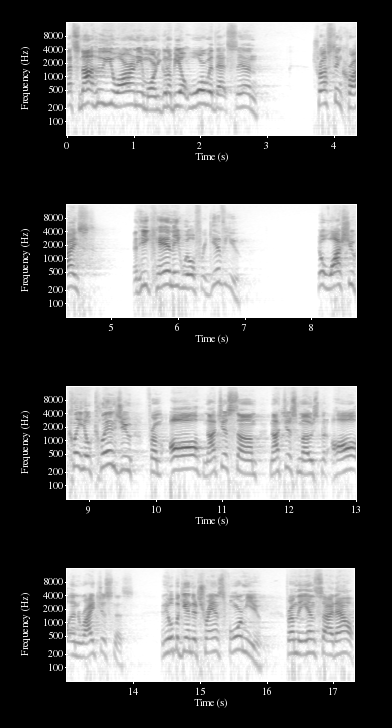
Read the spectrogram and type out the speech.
that's not who you are anymore. And you're going to be at war with that sin. Trust in Christ, and He can, He will forgive you. He'll wash you clean. He'll cleanse you from all, not just some, not just most, but all unrighteousness. And He'll begin to transform you from the inside out.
